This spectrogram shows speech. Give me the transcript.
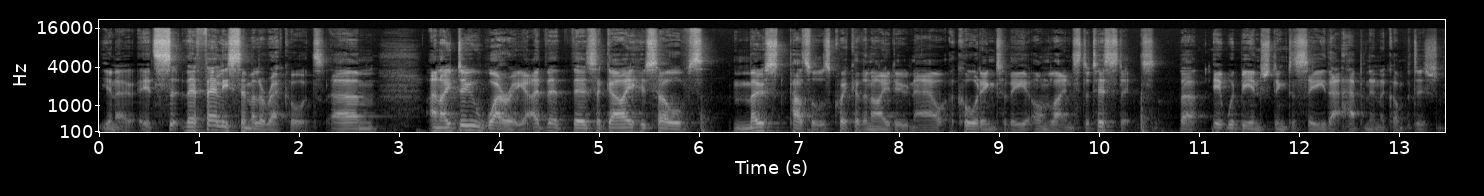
you know, it's they're fairly similar records. Um, and I do worry. I, there's a guy who solves most puzzles quicker than I do now, according to the online statistics. But it would be interesting to see that happen in a competition.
